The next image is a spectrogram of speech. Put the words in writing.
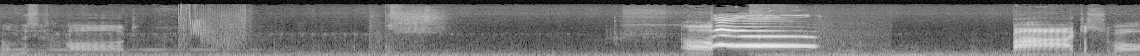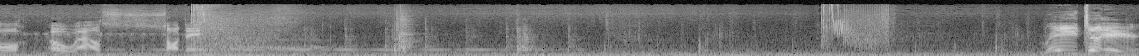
This one. This is hard. Oh. Bah, just swore. Oh well, sod it. Rating!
